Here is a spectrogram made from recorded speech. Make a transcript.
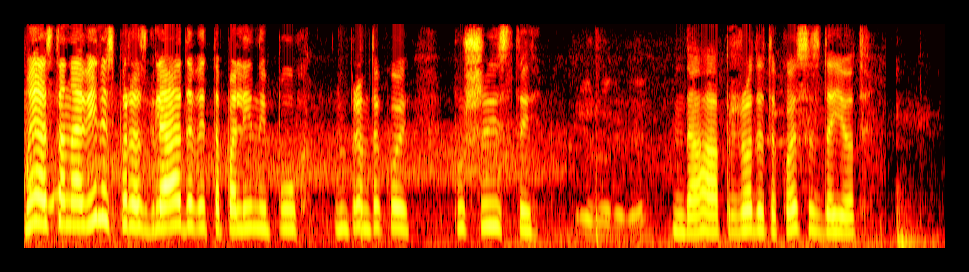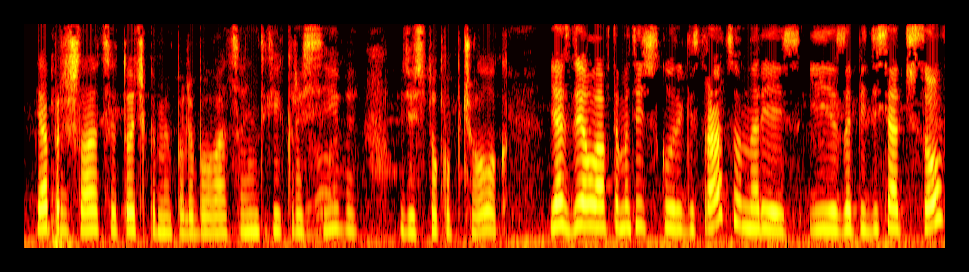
Мы остановились поразглядывать тополиный пух. Ну, прям такой пушистый. Природа, да? Да, природа такой создает. Я пришла цветочками полюбоваться. Они такие красивые. Здесь столько пчелок. Я сделала автоматическую регистрацию на рейс, и за 50 часов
